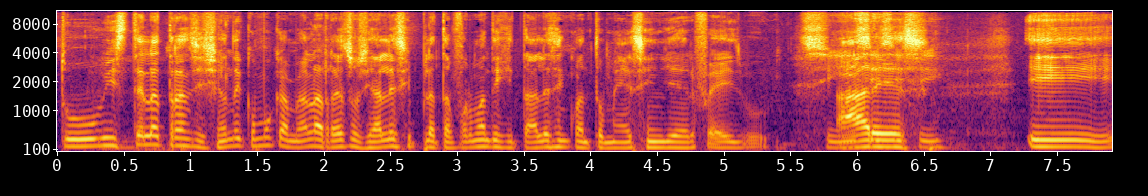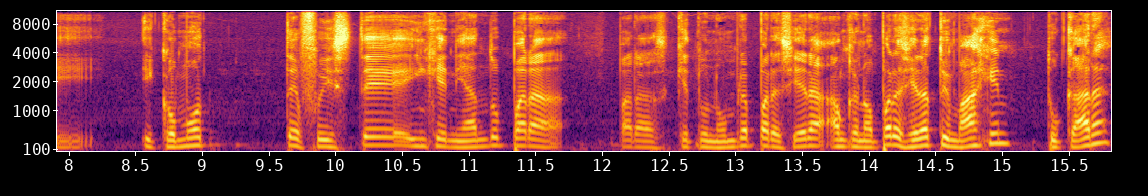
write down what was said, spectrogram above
tú viste la transición de cómo cambiaron las redes sociales y plataformas digitales en cuanto a Messenger, Facebook, sí, Ares. Sí, sí, y, y cómo te fuiste ingeniando para, para que tu nombre apareciera, aunque no apareciera tu imagen, tu cara,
